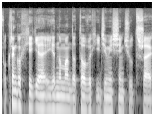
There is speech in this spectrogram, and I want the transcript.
w okręgach jednomandatowych i 93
